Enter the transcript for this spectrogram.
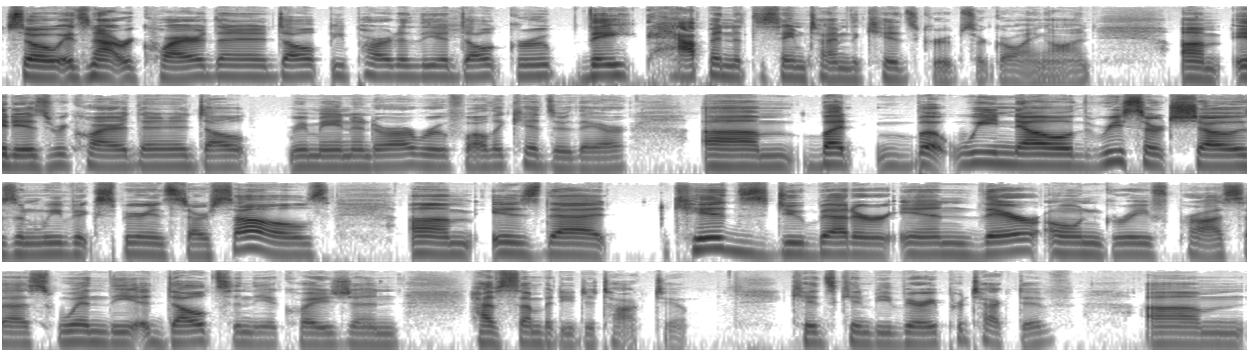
So it's not required that an adult be part of the adult group. They happen at the same time the kids groups are going on. Um, it is required that an adult remain under our roof while the kids are there. Um, but but we know the research shows and we've experienced ourselves um, is that kids do better in their own grief process when the adults in the equation have somebody to talk to. Kids can be very protective um,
